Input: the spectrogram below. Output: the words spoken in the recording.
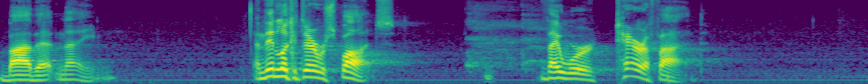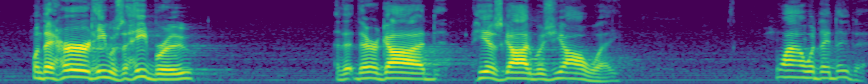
by that name. And then look at their response. They were terrified when they heard he was a Hebrew and that their God, his God, was Yahweh. Why would they do that?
